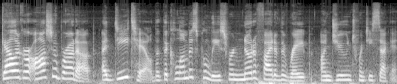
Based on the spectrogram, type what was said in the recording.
Gallagher also brought up a detail that the Columbus police were notified of the rape on June 22nd.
